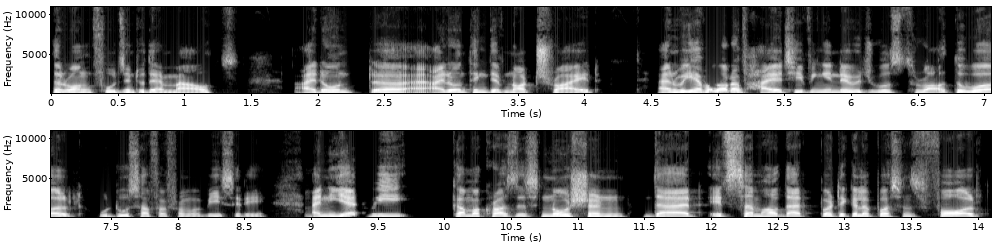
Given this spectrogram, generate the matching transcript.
the wrong foods into their mouths. I don't. Uh, I don't think they've not tried. And we have a lot of high achieving individuals throughout the world who do suffer from obesity. Mm-hmm. And yet we come across this notion that it's somehow that particular person's fault.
